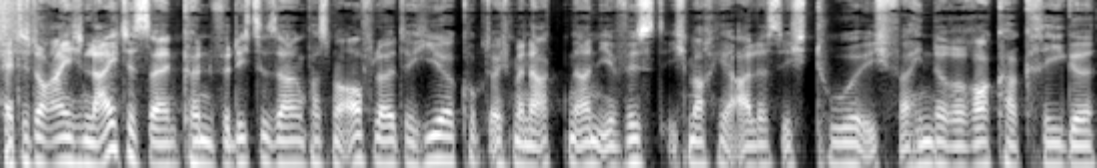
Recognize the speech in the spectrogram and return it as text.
Hätte doch eigentlich ein leichtes sein können für dich zu sagen, pass mal auf, Leute, hier guckt euch meine Akten an, ihr wisst, ich mache hier alles, ich tue, ich verhindere Rockerkriege,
